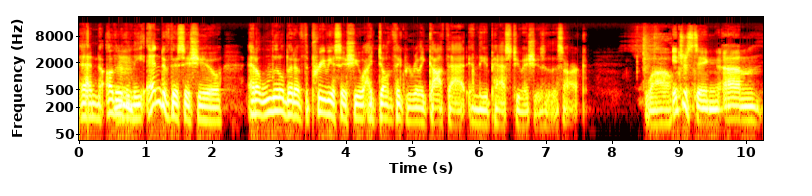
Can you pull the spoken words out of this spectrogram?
And other than hmm. the end of this issue and a little bit of the previous issue, I don't think we really got that in the past two issues of this arc. Wow. Interesting. Um,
